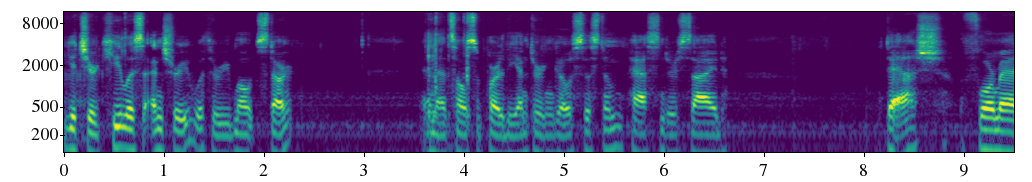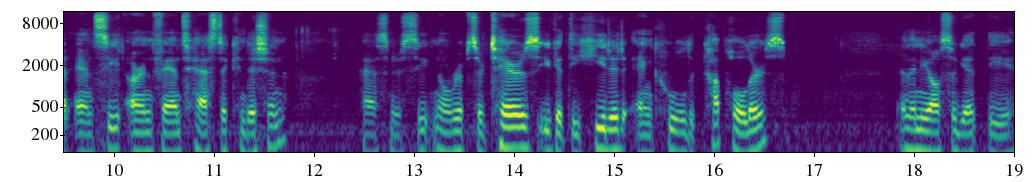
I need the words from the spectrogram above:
You get your keyless entry with a remote start. And that's also part of the enter and go system. Passenger side dash, floor mat, and seat are in fantastic condition. Passenger seat, no rips or tears. You get the heated and cooled cup holders. And then you also get the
